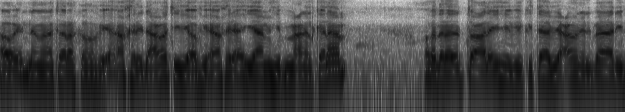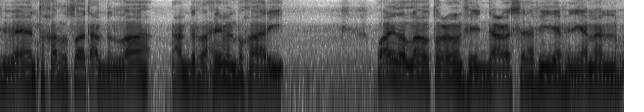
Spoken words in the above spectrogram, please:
أو إنما تركه في آخر دعوته أو في آخر أيامه بمعنى الكلام. وقد رددت عليه في كتاب عون الباري في بيان تخرصات عبد الله عبد الرحيم البخاري. وأيضا له طعون في الدعوة السلفية في اليمن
